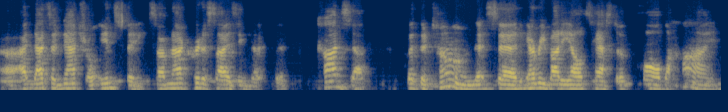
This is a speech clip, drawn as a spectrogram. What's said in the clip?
Uh, that's a natural instinct. So I'm not criticizing the, the concept, but the tone that said everybody else has to fall behind,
